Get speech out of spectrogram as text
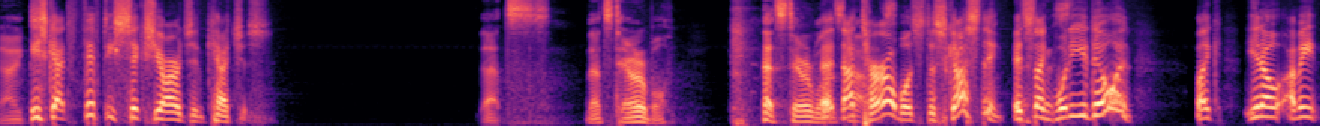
Yikes. He's got 56 yards in catches. That's that's terrible. that's terrible. That's not, not terrible. It's disgusting. It's like, what are you doing? Like, you know, I mean,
